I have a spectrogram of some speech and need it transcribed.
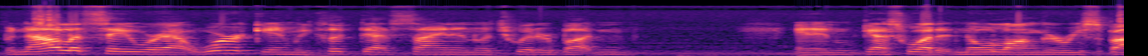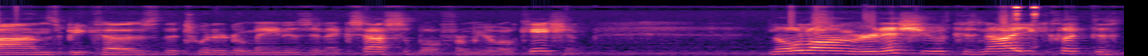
But now let's say we're at work and we click that sign in with Twitter button and guess what? It no longer responds because the Twitter domain is inaccessible from your location. No longer an issue because now you click the,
